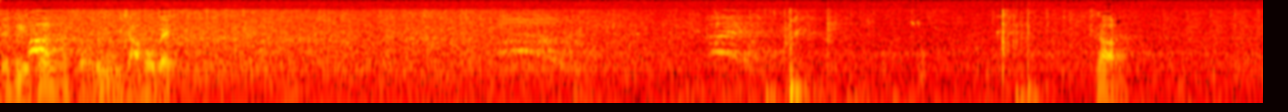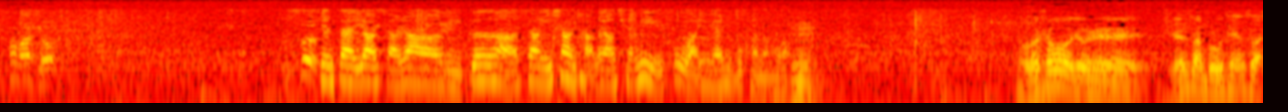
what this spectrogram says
就立刻用手就捂一下后背。漂亮！放发球。现在要想让里根啊，像一上场那样全力以赴啊，应该是不可能了。嗯。有的时候就是人算不如天算，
